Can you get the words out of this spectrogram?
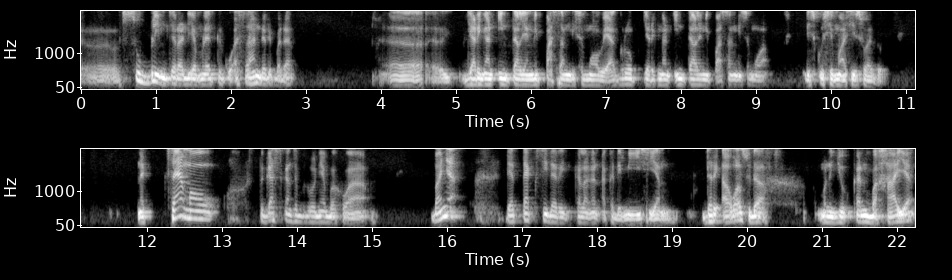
uh, sublim cara dia melihat kekuasaan daripada uh, jaringan intel yang dipasang di semua WA group, jaringan intel yang dipasang di semua diskusi mahasiswa itu. Nah, saya mau tegaskan sebetulnya bahwa banyak deteksi dari kalangan akademisi yang dari awal sudah menunjukkan bahaya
